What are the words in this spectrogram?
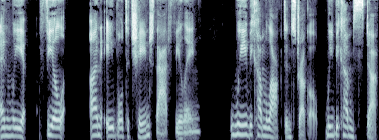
and we feel unable to change that feeling, we become locked in struggle. We become stuck.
